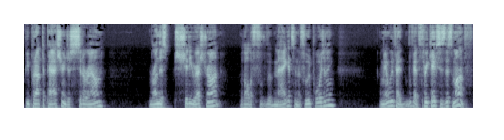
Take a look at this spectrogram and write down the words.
be put out to pasture and just sit around, run this shitty restaurant with all the, f- the maggots and the food poisoning? I mean, we've had we've had three cases this month,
